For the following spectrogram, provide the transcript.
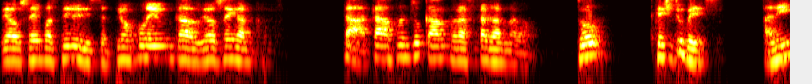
व्यवसाय बसलेले दिसतात. किंवा पुढे येऊन का व्यवसाय करतात. तर आता आपण जो काम रस्ता करणार आहोत तो फेस टू फेस आणि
